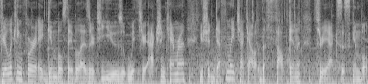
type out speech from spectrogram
If you're looking for a gimbal stabilizer to use with your action camera, you should definitely check out the Falcon 3-axis gimbal.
